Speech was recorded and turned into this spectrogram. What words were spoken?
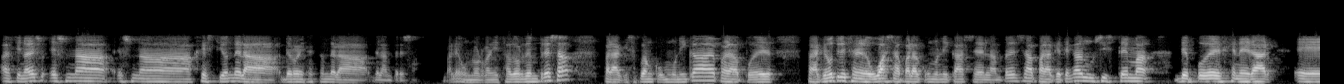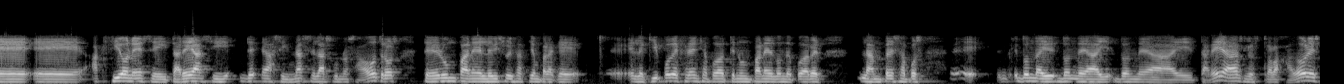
al final es, una, es una gestión de la de organización de la, de la empresa. ¿Vale? Un organizador de empresa para que se puedan comunicar, para poder, para que no utilicen el WhatsApp para comunicarse en la empresa, para que tengan un sistema de poder generar eh, eh, acciones y tareas y asignárselas unos a otros, tener un panel de visualización para que el equipo de gerencia pueda tener un panel donde pueda ver la empresa, pues, eh, donde hay, donde hay, donde hay tareas, los trabajadores,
